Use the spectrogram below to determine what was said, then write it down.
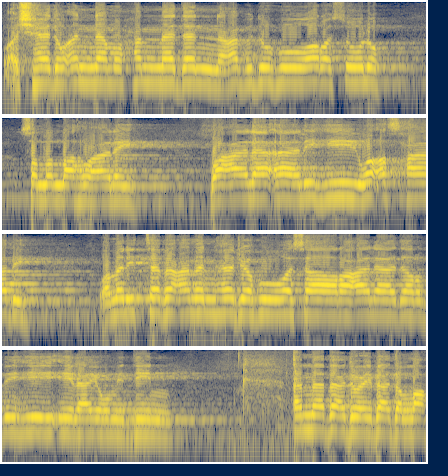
وأشهد أن محمدا عبده ورسوله صلى الله عليه وعلى آله وأصحابه ومن اتبع منهجه وسار على دربه إلى يوم الدين. أما بعد عباد الله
